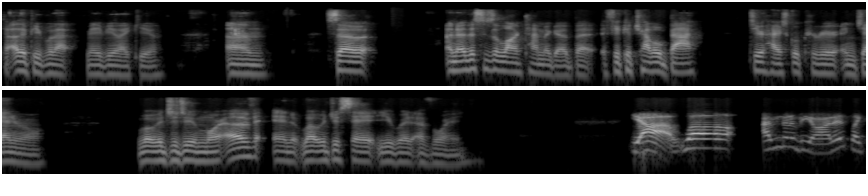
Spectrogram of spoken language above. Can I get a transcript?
to other people that may be like you. Um, so I know this is a long time ago, but if you could travel back to your high school career in general, what would you do more of and what would you say you would avoid? Yeah, well, I'm gonna be honest, like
